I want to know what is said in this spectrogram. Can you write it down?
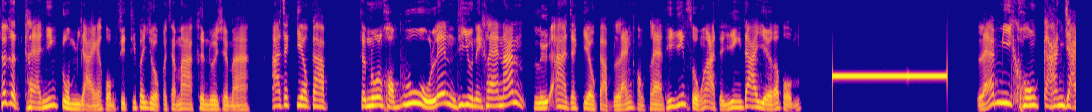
ถ้าเกิดแคลนยิ่งกลุ่มใหญ่ครับผมสิทธิประโยชน์ก็จะมากขึ้นด้วยใช่ไหมอาจจะเกี่ยวกับจำนวนของผู้เล่นที่อยู่ในแคลนนั้น หรืออาจจะเกี่ยวกับแรงของแคลนที่ยิ่งสูงอาจจะยิ่งได้เยอะครับผม และมีโครงการใหญ่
